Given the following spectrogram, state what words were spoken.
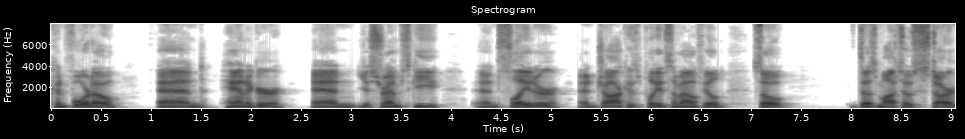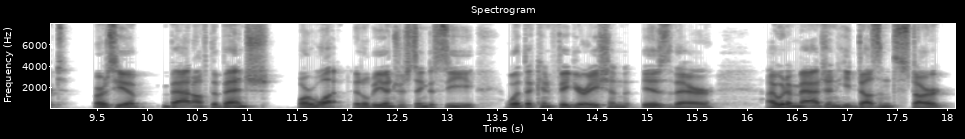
Conforto and Haniger and Yastrzemski and Slater and Joc has played some outfield. So does Matos start or is he a bat off the bench? or what. It'll be interesting to see what the configuration is there. I would imagine he doesn't start,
